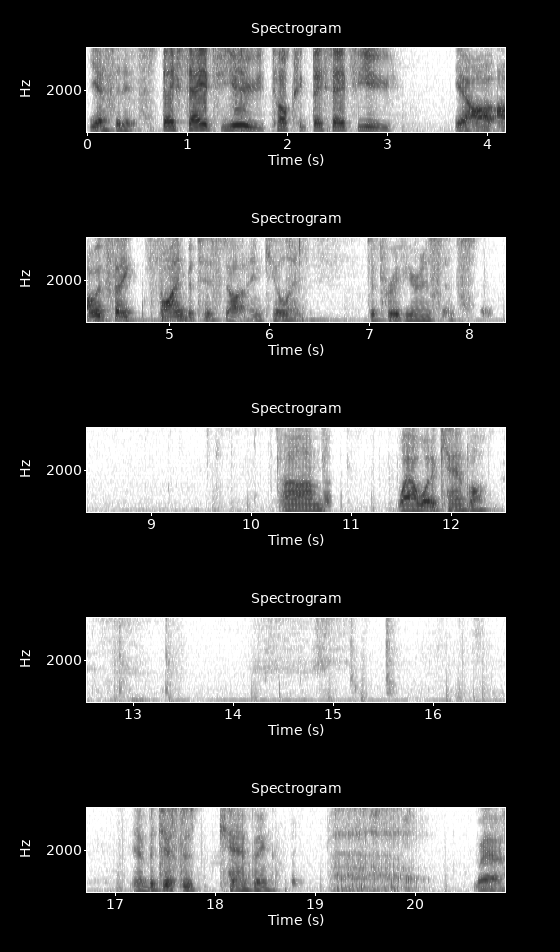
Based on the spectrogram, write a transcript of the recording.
Yes, it is. They say it's you, toxic. They say it's you. Yeah, I, I would say find Batista and kill him to prove your innocence. Um, wow, what a camper. Yeah, Batista's camping. Where?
